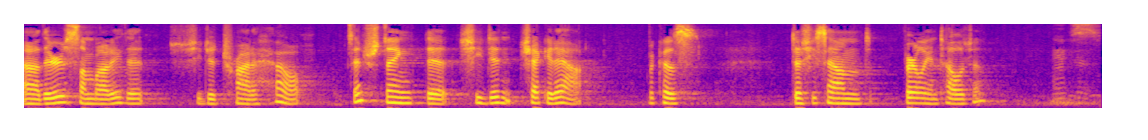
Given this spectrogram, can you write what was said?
Uh, there is somebody that she did try to help. It's interesting that she didn't check it out because does she sound fairly intelligent? Yes.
